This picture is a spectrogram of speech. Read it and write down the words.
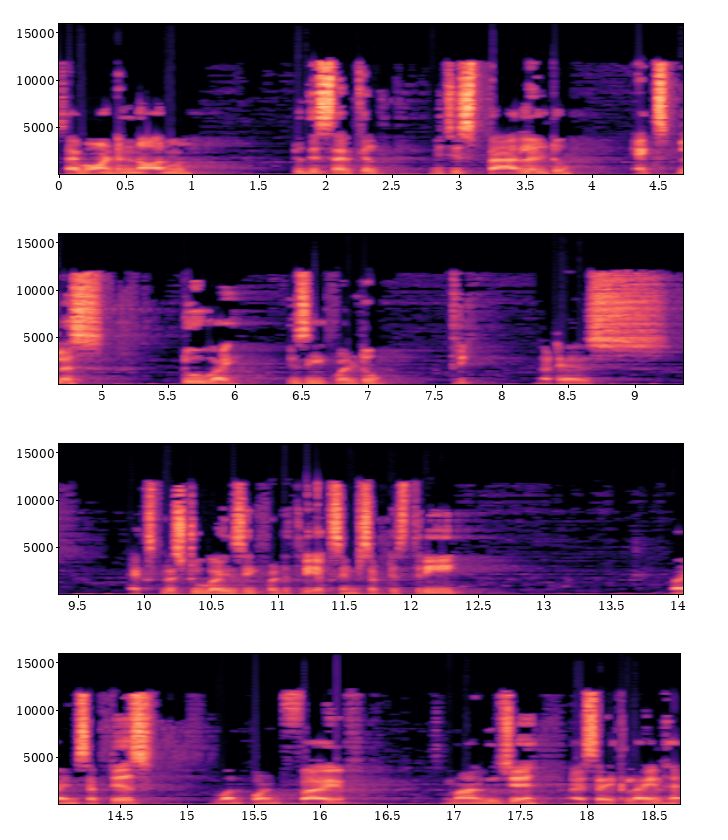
So I want a normal to this circle which is parallel to x plus 2y is equal to 3 that is x plus 2y is equal to 3 x intercept is 3 y intercept is 1.5 मान लीजिए ऐसा एक लाइन है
